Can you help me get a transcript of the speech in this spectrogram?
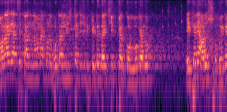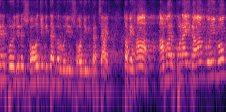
মারা গেছে, তার নাম এখনও ভোটার লিস্ট আছে, যদি কেটে দেয় চিৎকার করব কেন? এখানে আরও এখানে প্রয়োজনে সহযোগিতা করব যদি সহযোগিতা চাই। তবে হ্যাঁ আমার পাড়ায় রাম রহিম হোক,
